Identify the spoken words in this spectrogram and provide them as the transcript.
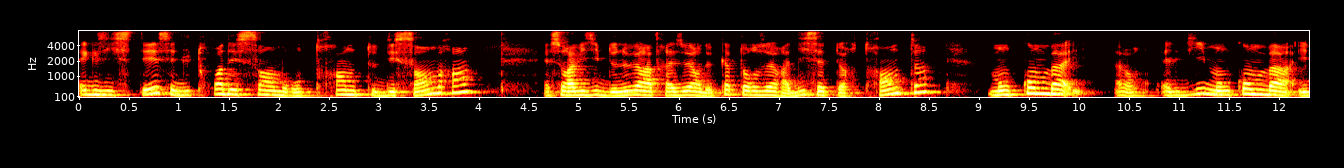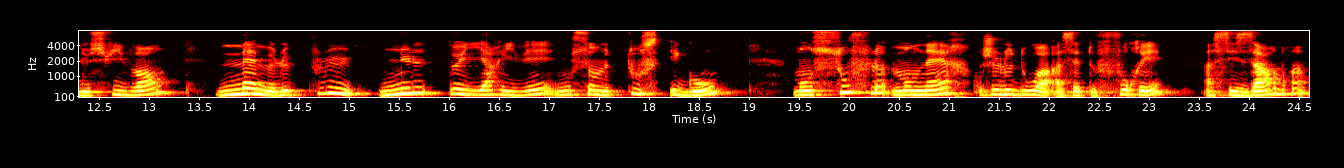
exister. C'est du 3 décembre au 30 décembre. Elle sera visible de 9h à 13h, de 14h à 17h30. Mon combat, alors elle dit, mon combat est le suivant. Même le plus nul peut y arriver. Nous sommes tous égaux. Mon souffle, mon air, je le dois à cette forêt, à ces arbres,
